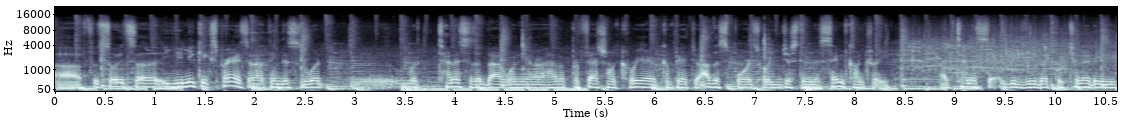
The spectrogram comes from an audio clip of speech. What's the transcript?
Uh, so it's a unique experience, and I think this is what what tennis is about when you have a professional career compared to other sports where you're just in the same country. Uh, tennis gives you the opportunity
